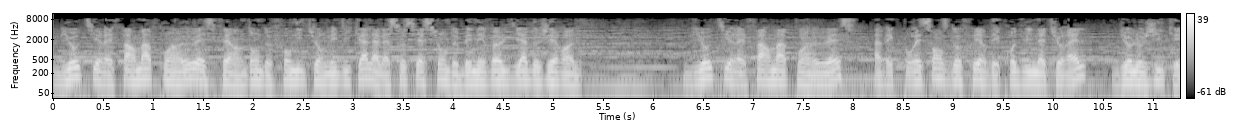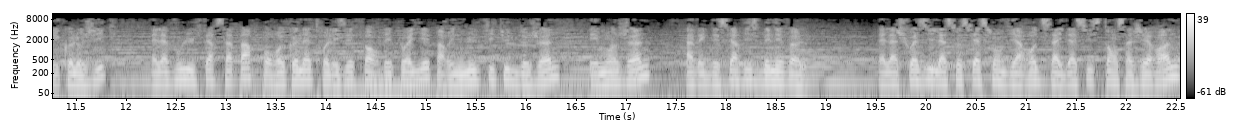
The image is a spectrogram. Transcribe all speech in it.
Bio-pharma.es fait un don de fourniture médicale à l'association de bénévoles Dia de Gérone. Bio-pharma.es, avec pour essence d'offrir des produits naturels, biologiques et écologiques, elle a voulu faire sa part pour reconnaître les efforts déployés par une multitude de jeunes, et moins jeunes, avec des services bénévoles. Elle a choisi l'association Dia Roadside Assistance à Gérone,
